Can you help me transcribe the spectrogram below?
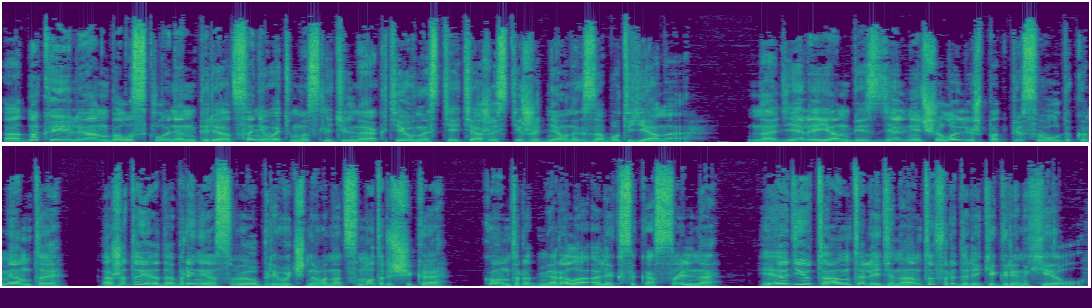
Однако Юлиан был склонен переоценивать мыслительную активность и тяжесть ежедневных забот Яна. На деле Ян бездельничал и лишь подписывал документы, ожидая одобрения своего привычного надсмотрщика, контр-адмирала Алекса Кассельна и адъютанта лейтенанта Фредерики Гринхилл.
